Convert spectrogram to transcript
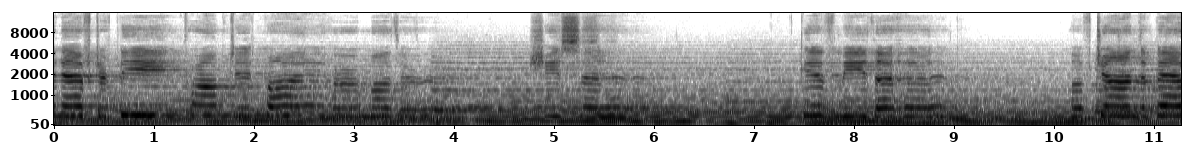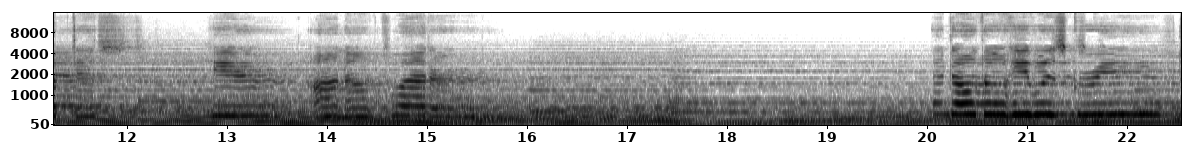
And after being prompted by her mother, she said, Give me the head of John the Baptist here on a platter. And although he was grieved,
